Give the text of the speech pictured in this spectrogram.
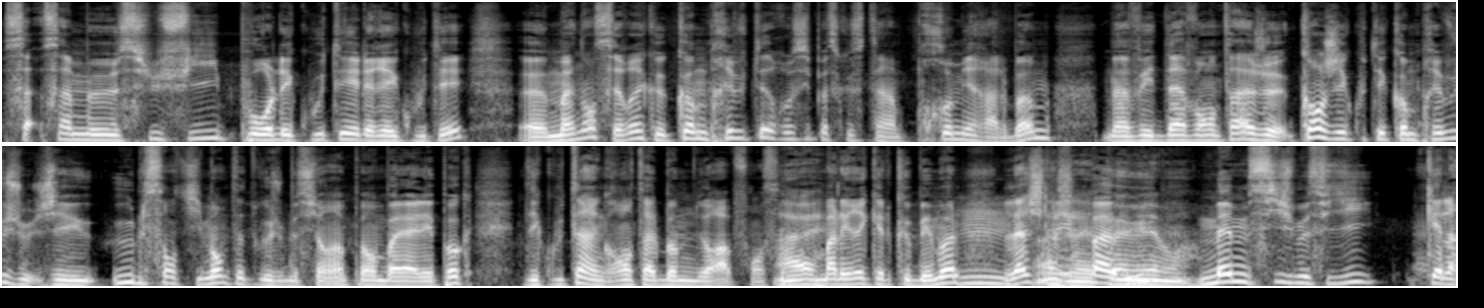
ça, ça me suffit pour l'écouter et les réécouter. Euh, maintenant, c'est vrai que comme prévu, peut-être aussi parce que c'était un premier album, m'avait davantage. Quand j'écoutais comme prévu, j'ai eu le sentiment, peut-être que je me suis un peu emballé à l'époque, d'écouter un grand album de rap français, Ah ouais. malgré quelques bémols. Mm. Là, je Ah, l'ai j'avais pas, pas eu, même si je me suis dit, quel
